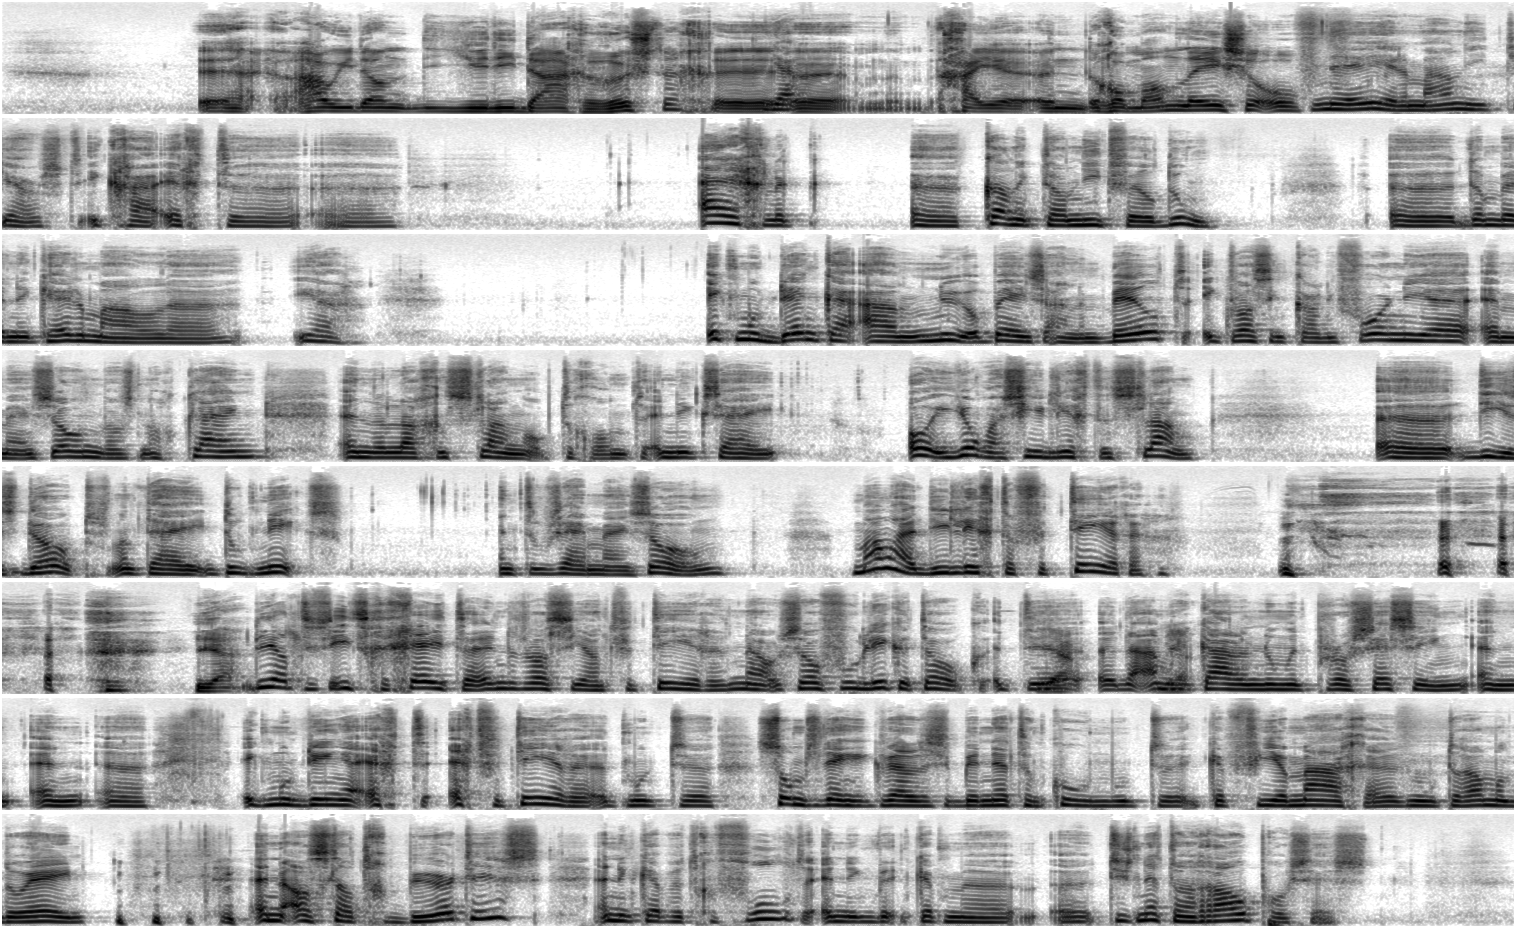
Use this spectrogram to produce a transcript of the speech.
Uh, hou je dan die, die dagen rustig? Uh, ja. uh, ga je een roman lezen? Of? Nee, helemaal niet. Juist. Ik ga echt. eigenlijk kan ik dan niet veel doen. dan ben ik helemaal. ja, ik moet denken aan nu opeens aan een beeld. Ik was in Californië en mijn zoon was nog klein en er lag een slang op de grond. En ik zei: Oh jongens, hier ligt een slang. Uh, die is dood, want hij doet niks. En toen zei mijn zoon: Mama, die ligt er verteren. Ja. Die had dus iets gegeten en dat was hij aan het verteren. Nou, zo voel ik het ook. Het, uh, Ja. De Amerikanen Ja. noemen het processing. En, en uh, ik moet dingen echt, echt verteren. Het moet, uh, soms denk ik wel eens, ik ben net een koe. Moet, ik heb vier magen, het moet er allemaal doorheen. en als dat gebeurd is en ik heb het gevoeld en ik, ben, ik heb me... het is net een rouwproces.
